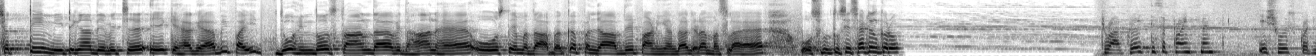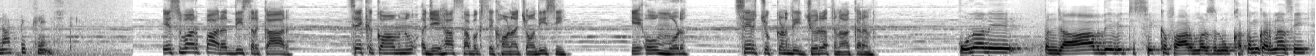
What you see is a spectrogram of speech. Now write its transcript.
36 ਮੀਟਿੰਗਾਂ ਦੇ ਵਿੱਚ ਇਹ ਕਿਹਾ ਗਿਆ ਵੀ ਭਾਈ ਜੋ ਹਿੰਦੁਸਤਾਨ ਦਾ ਵਿਧਾਨ ਹੈ ਉਸ ਦੇ ਮੁਤਾਬਕ ਪੰਜਾਬ ਦੇ ਪਾਣੀਆਂ ਦਾ ਜਿਹੜਾ ਮਸਲਾ ਹੈ ਉਸ ਨੂੰ ਤੁਸੀਂ ਸੈਟਲ ਕਰੋ। To our great disappointment, issues could not be clinched. ਇਸ ਵਾਰ ਭਾਰਤ ਦੀ ਸਰਕਾਰ ਸਿੱਖ ਕੌਮ ਨੂੰ ਅਜਿਹਾ ਸਬਕ ਸਿਖਾਉਣਾ ਚਾਹੁੰਦੀ ਸੀ ਕਿ ਉਹ ਮੁੜ ਸਿਰ ਚੁੱਕਣ ਦੀ ਜੁਰਤ ਨਾ ਕਰਨ। ਉਹਨਾਂ ਨੇ ਪੰਜਾਬ ਦੇ ਵਿੱਚ ਸਿੱਖ ਫਾਰਮਰਸ ਨੂੰ ਖਤਮ ਕਰਨਾ ਸੀ।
